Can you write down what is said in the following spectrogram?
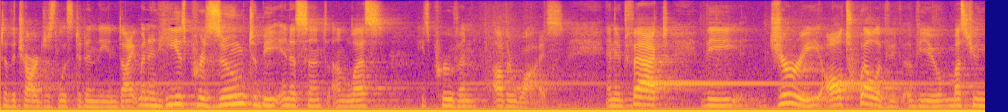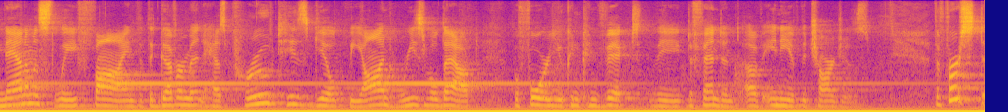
to the charges listed in the indictment, and he is presumed to be innocent unless he's proven otherwise. And in fact, the jury, all 12 of you, must unanimously find that the government has proved his guilt beyond reasonable doubt before you can convict the defendant of any of the charges. The first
